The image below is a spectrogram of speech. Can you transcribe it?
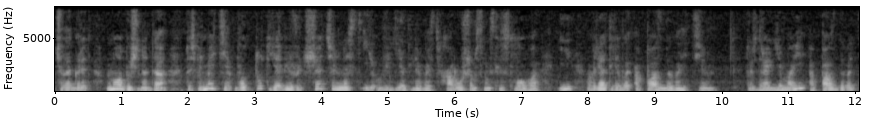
Человек говорит, ну обычно да. То есть, понимаете, вот тут я вижу тщательность и въедливость в хорошем смысле слова. И вряд ли вы опаздываете. То есть, дорогие мои, опаздывать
